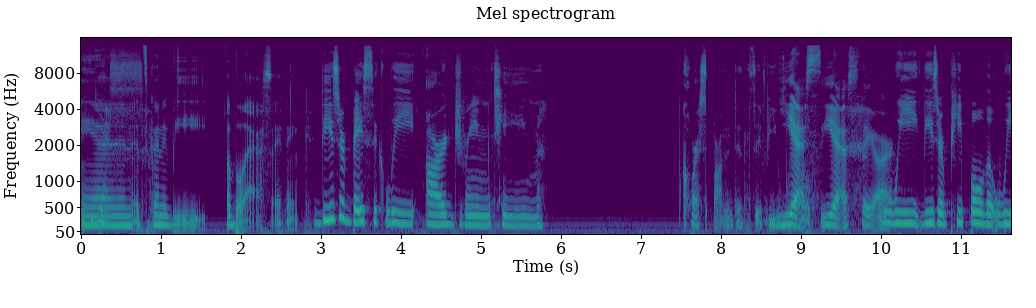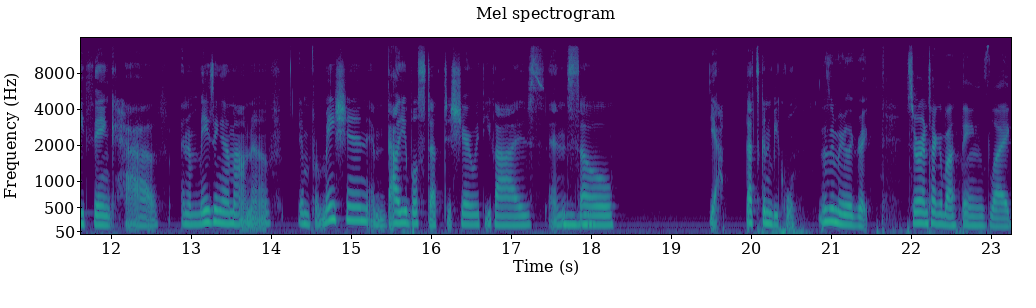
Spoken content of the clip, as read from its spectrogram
and Yes. it's going to be a blast. I think. These are basically our dream team correspondents, if you will. Yes, yes, they are. We these are people that we think have an amazing amount of information and valuable stuff to share with you guys. And Mm-hmm. so yeah, that's gonna be cool. This is gonna be really great. So we're gonna talk about things like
